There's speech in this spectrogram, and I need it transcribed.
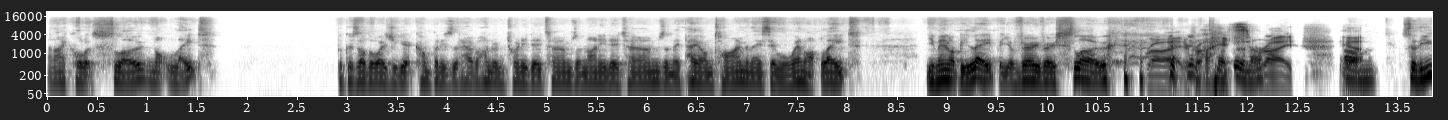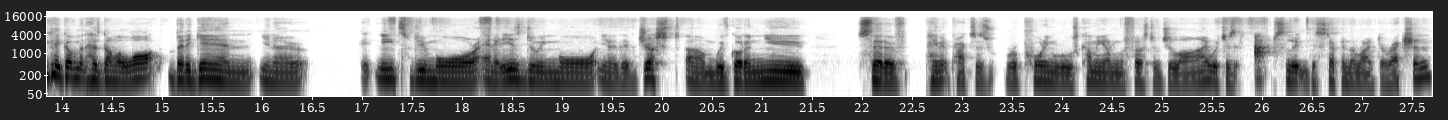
and I call it slow, not late, because otherwise you get companies that have 120 day terms or 90 day terms, and they pay on time, and they say, "Well, we're not late." You may not be late, but you're very, very slow. Right, right, right. Yeah. Um, so the UK government has done a lot, but again, you know, it needs to do more, and it is doing more. You know, they've just um, we've got a new set of payment practices reporting rules coming out on the first of July, which is absolutely the step in the right direction.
